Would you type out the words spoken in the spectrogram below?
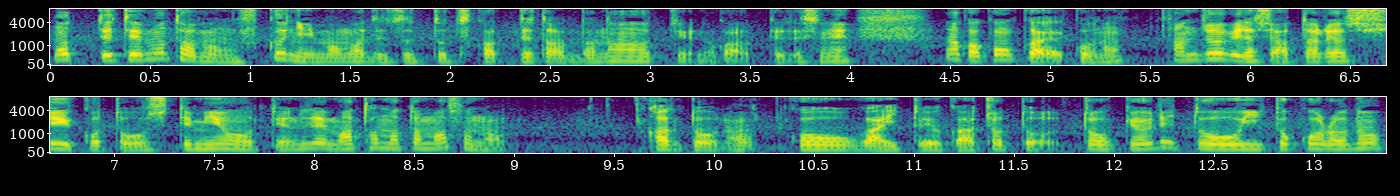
持ってても多分服に今までずっと使ってたんだなっていうのがあってですね。なんか今回この誕生日だし新しいことをしてみようっていうので、まあ、たまたまその関東の郊外というかちょっと東京より遠いところの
